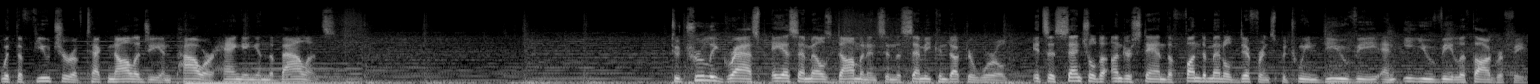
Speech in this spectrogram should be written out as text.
with the future of technology and power hanging in the balance. To truly grasp ASML's dominance in the semiconductor world, it's essential to understand the fundamental difference between DUV and EUV lithography.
